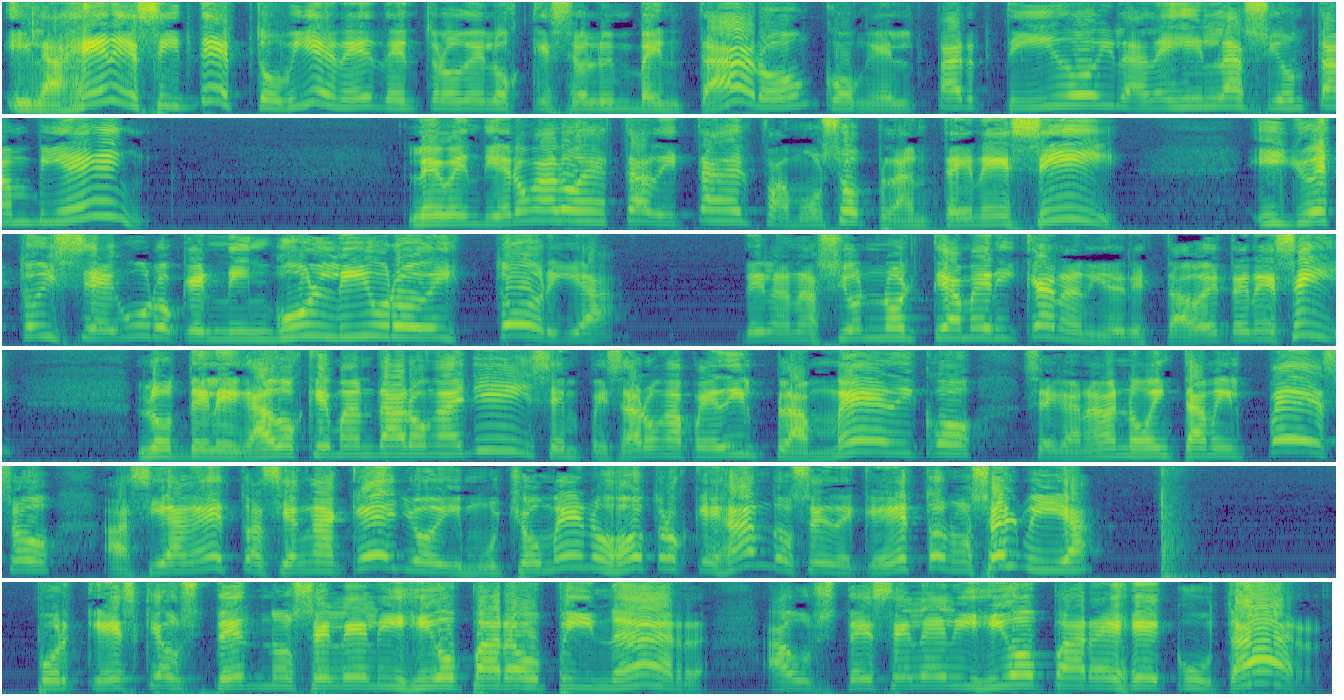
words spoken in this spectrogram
Y la génesis de esto viene dentro de los que se lo inventaron con el partido y la legislación también. Le vendieron a los estadistas el famoso Plan Tennessee. Y yo estoy seguro que en ningún libro de historia de la nación norteamericana ni del estado de Tennessee los delegados que mandaron allí se empezaron a pedir plan médico, se ganaban 90 mil pesos, hacían esto, hacían aquello y mucho menos otros quejándose de que esto no servía. Porque es que a usted no se le eligió para opinar, a usted se le eligió para ejecutar.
